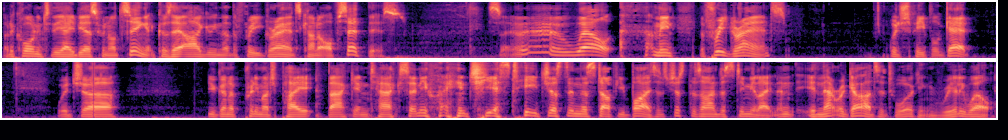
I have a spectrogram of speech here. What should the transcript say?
But according to the ABS, we're not seeing it because they're arguing that the free grants kind of offset this. So, uh, well, I mean, the free grants, which people get, which uh, you're going to pretty much pay back in tax anyway in GST just in the stuff you buy. So it's just designed to stimulate. And in that regards, it's working really well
